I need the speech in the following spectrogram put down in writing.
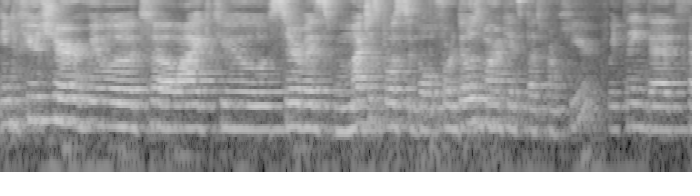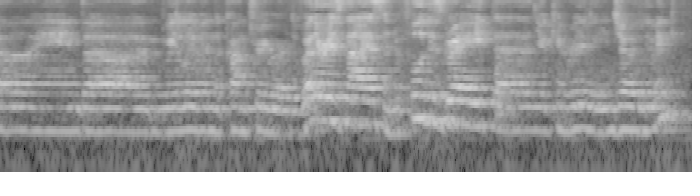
in the future we would uh, like to serve as much as possible for those markets, but from here. We think that uh, in the, we live in a country where the weather is nice and the food is great and you can really enjoy living,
